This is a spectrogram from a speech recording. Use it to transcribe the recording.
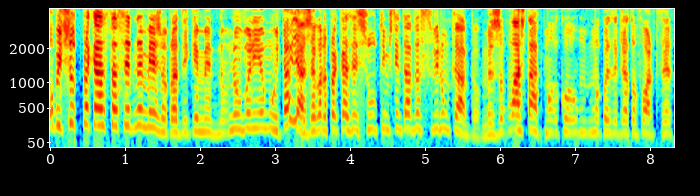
o BitChute por acaso está sempre na mesma, praticamente, não, não varia muito. Aliás, agora por acaso estes últimos têm estado a subir um bocado, mas lá está, com uma coisa que já estou forte a dizer,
